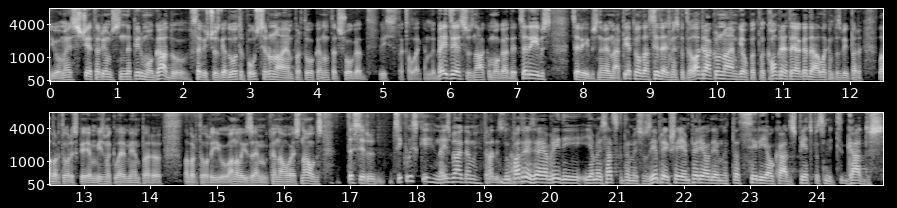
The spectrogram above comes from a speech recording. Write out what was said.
jo mēs šķiet ar jums ne pirmo gadu, sevišķi uz gadu otru pusi runājam par to, ka nu šogad viss tā kā laikam ir beidzies, uz nākamo gadu ir cerības, cerības nevienmēr piepildās, citreiz mēs pat vēl agrāk runājam, jau kaut konkrētajā gadā, laikam tas bija par laboratoriskajiem izmeklējumiem, par laboratoriju analīzēm, ka nav vairs naudas. Tas ir cikliski, neizbēgami, tradicionāli. Nu, patreizējā brīdī, ja mēs atskatāmies uz iepriekšējiem periodiem, tas ir jau kādus 15 gadus.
